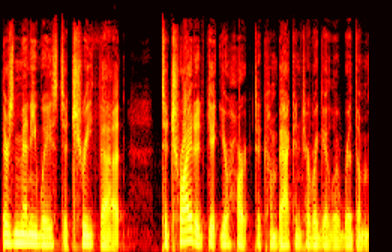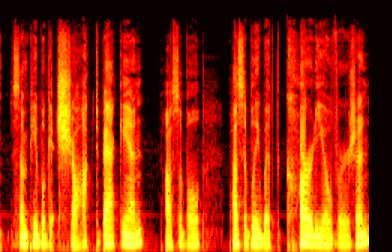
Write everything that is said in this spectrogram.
There's many ways to treat that to try to get your heart to come back into regular rhythm. Some people get shocked back in, possible possibly with cardioversion.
